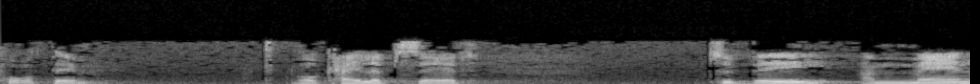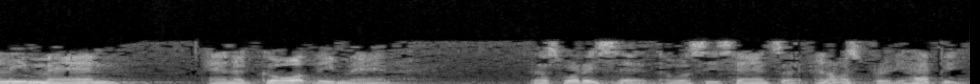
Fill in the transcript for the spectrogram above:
taught them. Well, Caleb said, to be a manly man and a godly man. That's what he said. That was his answer. And I was pretty happy.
